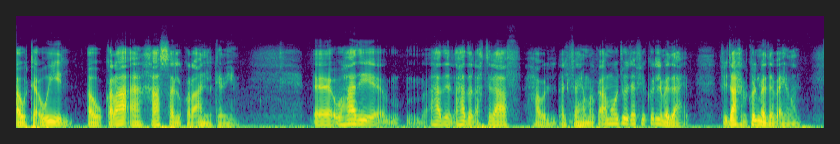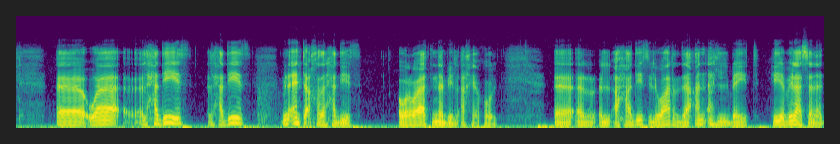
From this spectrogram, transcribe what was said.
أو تأويل أو قراءة خاصة للقرآن الكريم. أه، وهذه هذا هذا الاختلاف حول الفهم والقراءة موجودة في كل المذاهب في داخل كل مذهب أيضا. أه، والحديث الحديث من أين تأخذ الحديث؟ أو روايات النبي الأخ يقول. آه، الأحاديث الواردة عن أهل البيت هي بلا سند.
